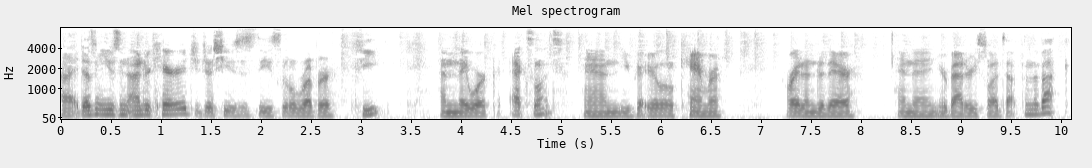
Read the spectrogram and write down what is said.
Uh, it doesn't use an undercarriage. It just uses these little rubber feet and they work excellent. And you've got your little camera right under there and then your battery slides out from the back.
